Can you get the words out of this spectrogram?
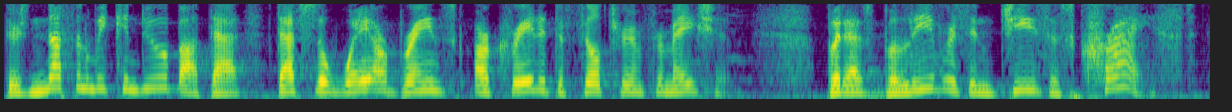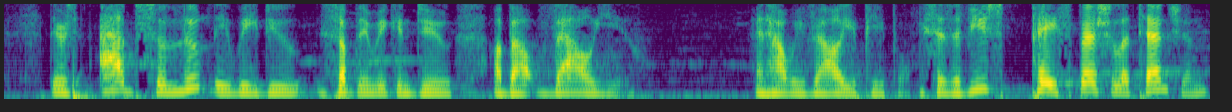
There's nothing we can do about that. That's the way our brains are created to filter information. But as believers in Jesus Christ, there's absolutely we do something we can do about value and how we value people. He says, if you pay special attention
